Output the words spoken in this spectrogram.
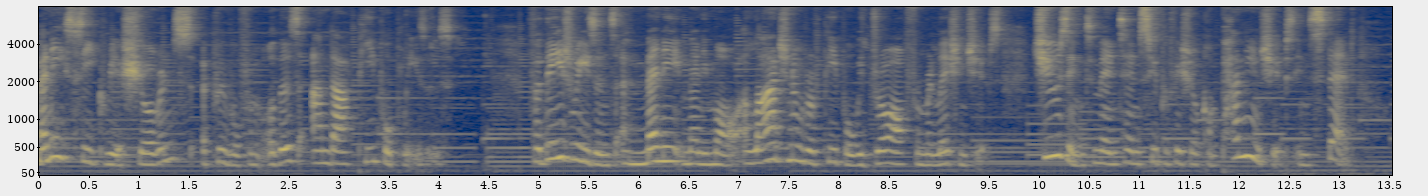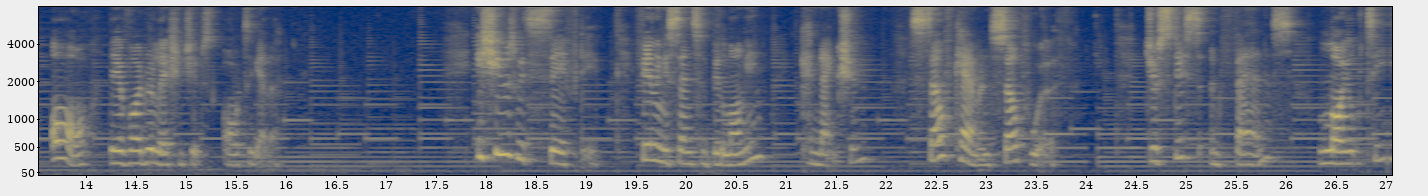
Many seek reassurance, approval from others, and are people pleasers. For these reasons and many, many more, a large number of people withdraw from relationships, choosing to maintain superficial companionships instead, or they avoid relationships altogether. Issues with safety, feeling a sense of belonging, connection, self care and self worth, justice and fairness, loyalty,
